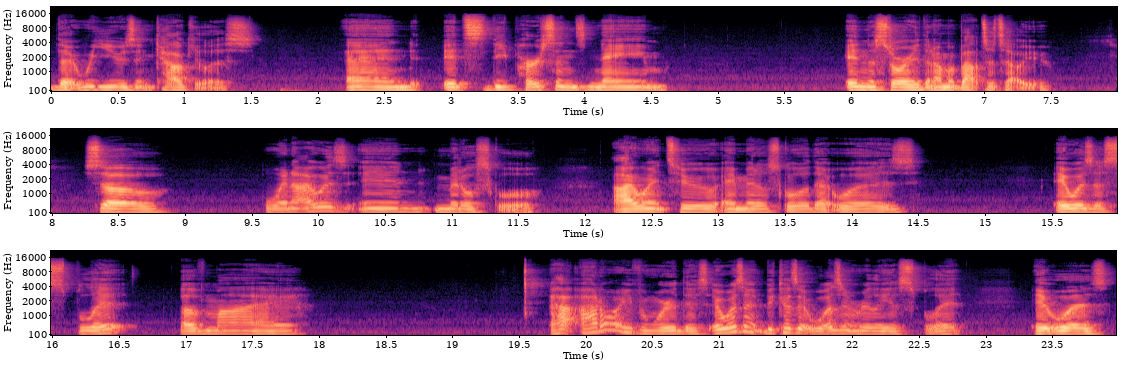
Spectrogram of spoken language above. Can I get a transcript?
that we use in calculus, and it's the person's name in the story that I'm about to tell you. So, when I was in middle school, I went to a middle school that was it was a split of my how, how do I even word this? It wasn't because it wasn't really a split. It was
